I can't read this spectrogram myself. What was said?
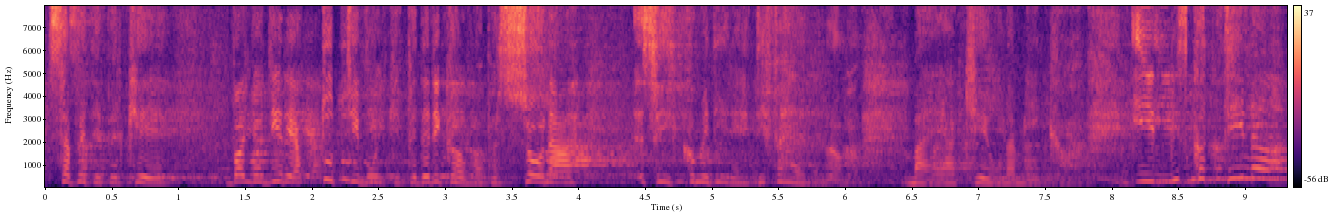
Sapete perché? Voglio dire a tutti voi che Federico è una persona, sì, come dire, di ferro, ma è anche un amico. Il biscottino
